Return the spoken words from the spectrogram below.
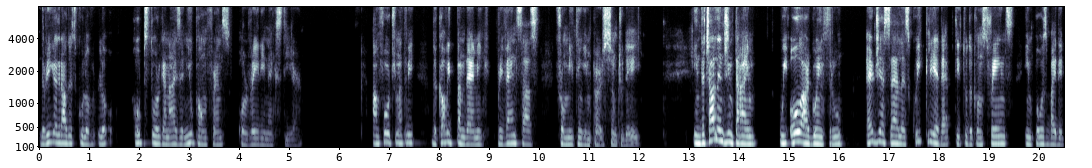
the Riga Graduate School of Law hopes to organize a new conference already next year. Unfortunately, the COVID pandemic prevents us from meeting in person today. In the challenging time we all are going through, RGSL has quickly adapted to the constraints imposed by the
